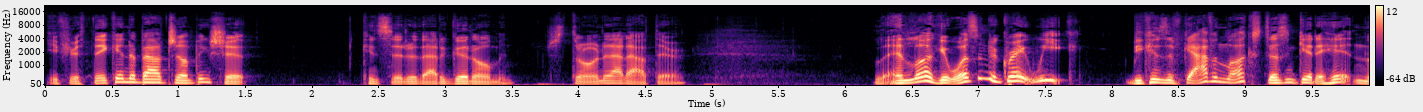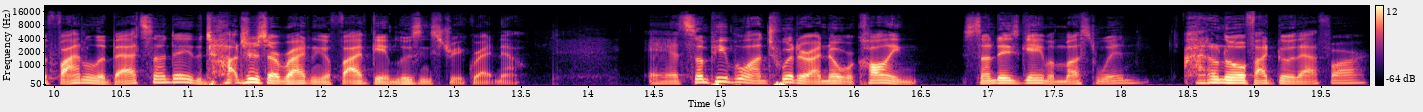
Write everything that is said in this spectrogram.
if you're thinking about jumping ship, consider that a good omen. Just throwing that out there. And look, it wasn't a great week because if Gavin Lux doesn't get a hit in the final at bat Sunday, the Dodgers are riding a five game losing streak right now. And some people on Twitter I know were calling Sunday's game a must win. I don't know if I'd go that far.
